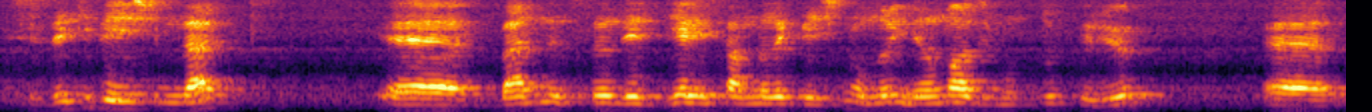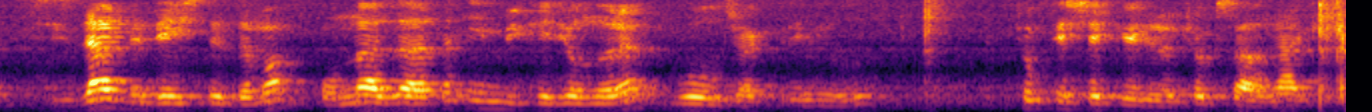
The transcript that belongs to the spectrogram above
Sizdeki değişimler e, ben de diğer insanlara değişim onlara inanılmaz bir mutluluk veriyor. E, sizler de değiştiği zaman onlar zaten en büyük hediye onlara bu olacaktır emin olun. Çok teşekkür ediyorum. Çok sağ olun herkese.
